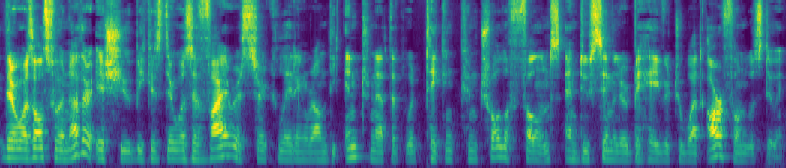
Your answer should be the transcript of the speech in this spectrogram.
there was also another issue because there was a virus circulating around the internet that would take control of phones and do similar behavior to what our phone was doing,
